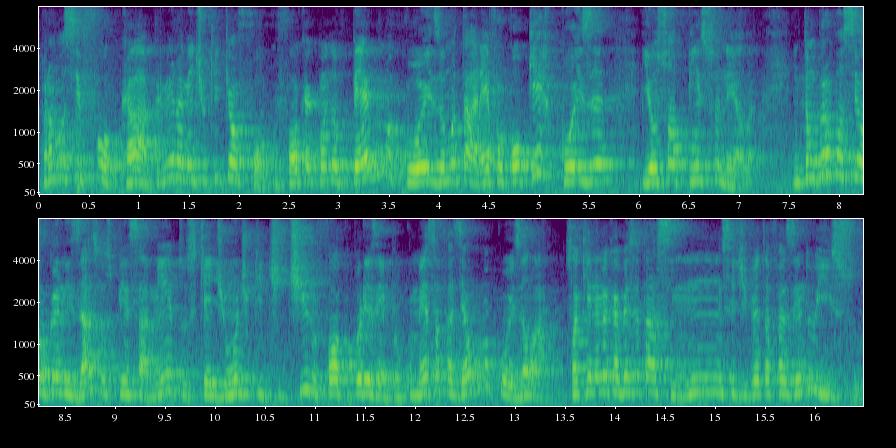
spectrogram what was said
Para você focar, primeiramente o que é o foco? O foco é quando eu pego uma coisa, uma tarefa ou qualquer coisa e eu só penso nela. Então, para você organizar seus pensamentos, que é de onde que te tira o foco, por exemplo, eu começo a fazer alguma coisa lá. Só que na minha cabeça tá assim, hum, você devia estar fazendo isso.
